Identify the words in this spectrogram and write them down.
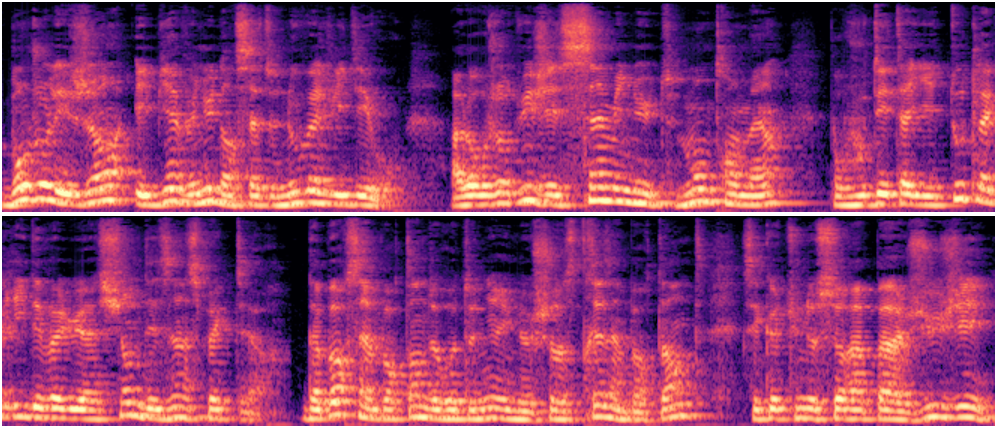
Bonjour les gens et bienvenue dans cette nouvelle vidéo. Alors aujourd'hui j'ai 5 minutes montre en main pour vous détailler toute la grille d'évaluation des inspecteurs. D'abord, c'est important de retenir une chose très importante, c'est que tu ne seras pas jugé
